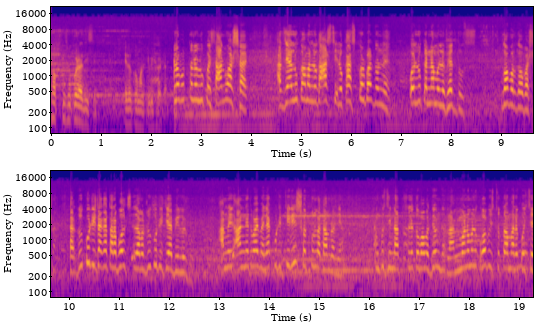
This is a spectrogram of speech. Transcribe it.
সব কিছু করে দিছে। এরকম আর কি বিষয়টা। গণপত্তনের লোক হয়েছে আনোয়ার শেখ। আর যে লোক আমার লোক আসছিল কাজ করবার জন্য ওই লোকের নাম হলো ভেদুস গোবর বাসা হ্যাঁ, দুই কোটি টাকা তারা বলছে আমার দুই কোটি টাকা বিল হইব। আপনি আর নিতে পারবেন এক কোটি তিরিশ, সত্তর লাখ আমরা নিয়ে আমি বলছি, না, তাহলে তো বাবা দেউন না। আমি মনে মনে অবিষ্ট তো আমার কইছে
